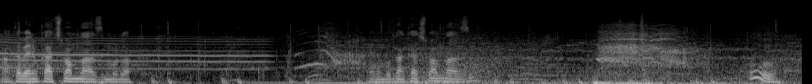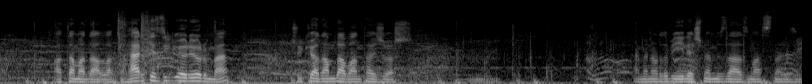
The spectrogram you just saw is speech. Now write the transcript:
Kanka benim kaçmam lazım buradan. Benim buradan kaçmam lazım. Oo. Atamadı Allah'tan. Herkesi görüyorum ben. Çünkü adamda avantaj var. Hmm. Hemen orada bir iyileşmemiz lazım aslında bizim.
